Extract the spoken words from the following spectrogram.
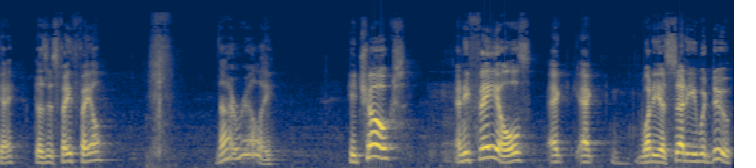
Okay? Does his faith fail? Not really. He chokes and he fails at, at what he has said he would do,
